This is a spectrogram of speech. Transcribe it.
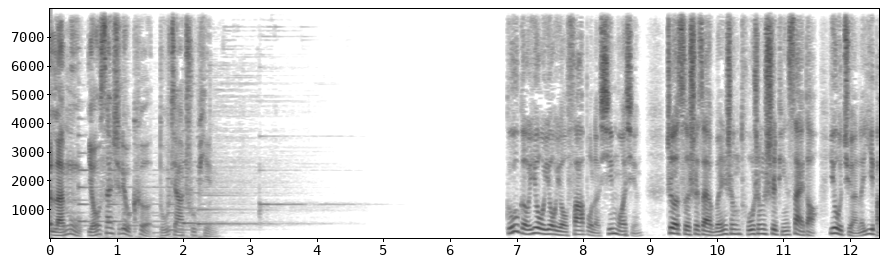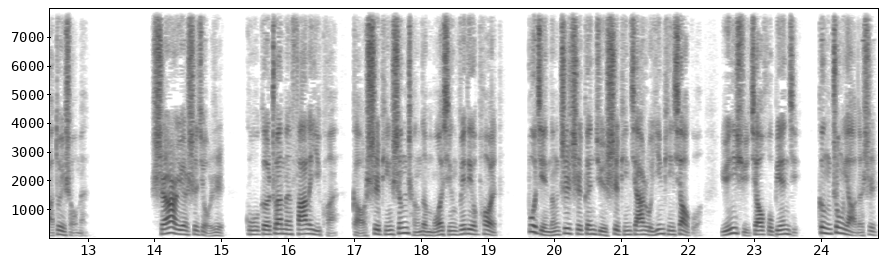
本栏目由三十六氪独家出品。Google 又又又发布了新模型，这次是在文生图生视频赛道又卷了一把对手们。十二月十九日，谷歌专门发了一款搞视频生成的模型 VideoPoet，不仅能支持根据视频加入音频效果，允许交互编辑，更重要的是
